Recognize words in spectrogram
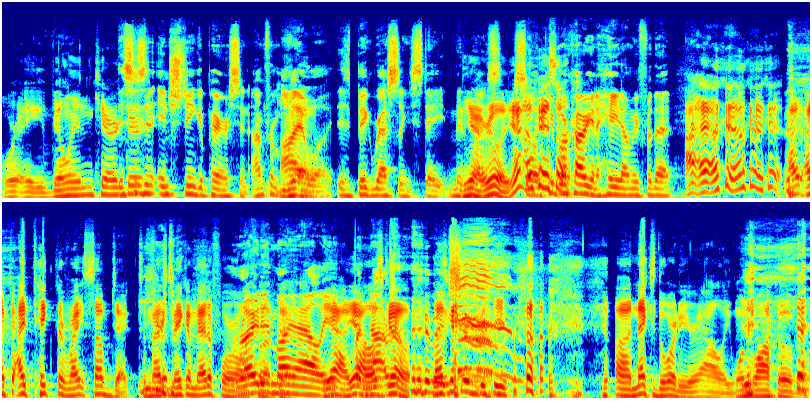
or a villain character. This is an interesting comparison. I'm from Yeah. Iowa. It's a big wrestling state. Midwest. Yeah, really? Yeah, So okay, people so- are probably gonna hate on me for that. I, okay, okay, okay. I, I, I picked the right subject to met- make a metaphor. Right in my that. alley, Yeah, yeah. Let's go. Let's it uh, next door to your alley, one block over.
